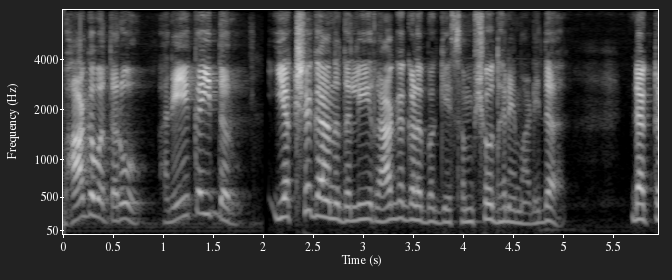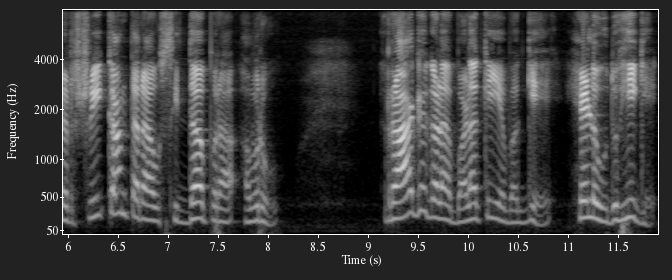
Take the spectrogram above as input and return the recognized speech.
ಭಾಗವತರು ಅನೇಕ ಇದ್ದರು. ಯಕ್ಷಗಾನದಲ್ಲಿ ರಾಗಗಳ ಬಗ್ಗೆ ಸಂಶೋಧನೆ ಮಾಡಿದ ಡಾಕ್ಟರ್ ಶ್ರೀಕಾಂತರಾವ್ ಸಿದ್ದಾಪುರ ಅವರು, ರಾಗಗಳ ಬಳಕೆಯ ಬಗ್ಗೆ ಹೇಳುವುದು ಹೀಗೆ.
